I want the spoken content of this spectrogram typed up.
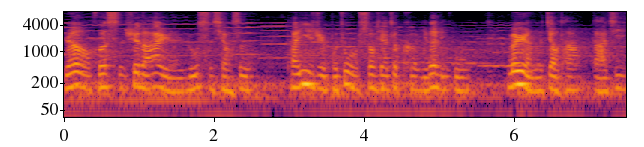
人偶和死去的爱人如此相似。他抑制不住收下这可疑的礼物，温柔地叫他妲己。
